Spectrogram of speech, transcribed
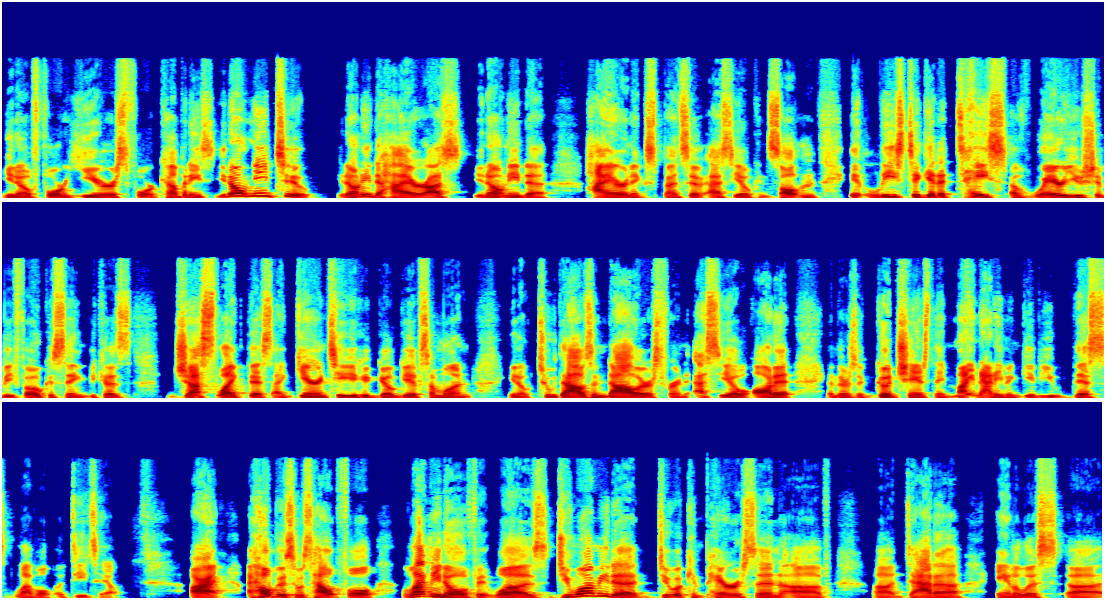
you know, for years for companies. You don't need to. You don't need to hire us. You don't need to hire an expensive SEO consultant, at least to get a taste of where you should be focusing. Because just like this, I guarantee you could go give someone, you know, $2,000 for an SEO audit, and there's a good chance they might not even give you this level of detail. All right. I hope this was helpful. Let me know if it was. Do you want me to do a comparison of uh, data analysts, uh,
